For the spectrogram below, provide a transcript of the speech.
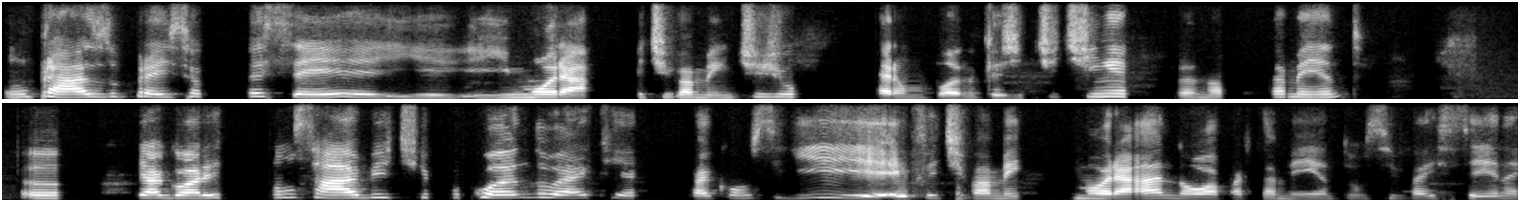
um prazo para isso acontecer e, e, morar efetivamente junto. Era um plano que a gente tinha para no apartamento. Uh, e agora a gente não sabe, tipo, quando é que vai conseguir efetivamente morar no apartamento, se vai ser, né,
